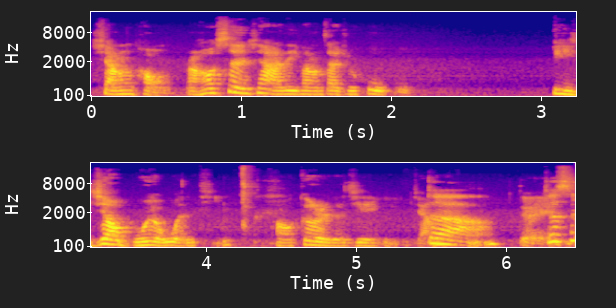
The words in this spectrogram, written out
相同，然后剩下的地方再去互补，比较不会有问题。好，个人的建议这样。对啊，对，就是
